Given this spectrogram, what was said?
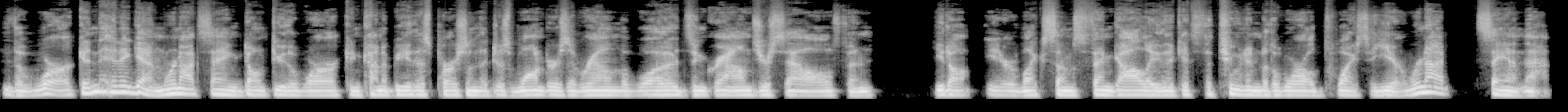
the work. And, and again, we're not saying don't do the work and kind of be this person that just wanders around the woods and grounds yourself and you don't, you're like some Svengali that gets to tune into the world twice a year. We're not saying that.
